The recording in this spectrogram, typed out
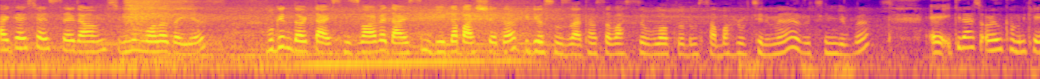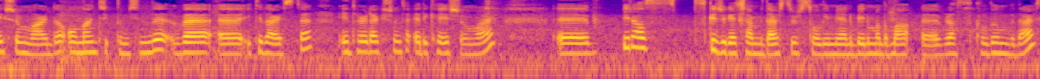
Arkadaşlar selam. Şimdi moladayız. Bugün 4 dersimiz var ve dersim 1'de başladı. Biliyorsunuz zaten sabah size vlogladım sabah rutinimi, rutin gibi. E, iki ders Oral Communication vardı. Ondan çıktım şimdi ve e, iki derste Introduction to Education var. E, biraz sıkıcı geçen bir ders dürüst olayım yani benim adıma e, biraz sıkıldığım bir ders.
